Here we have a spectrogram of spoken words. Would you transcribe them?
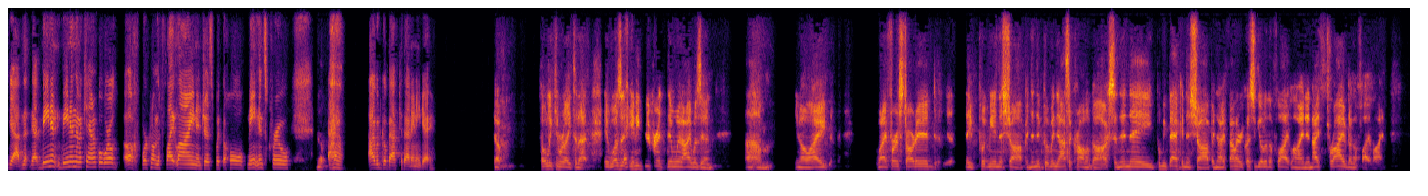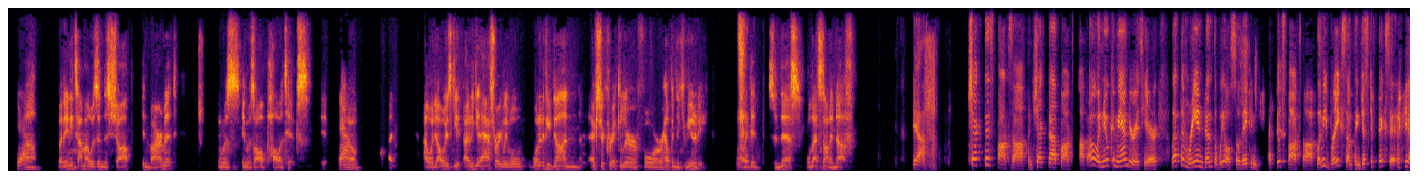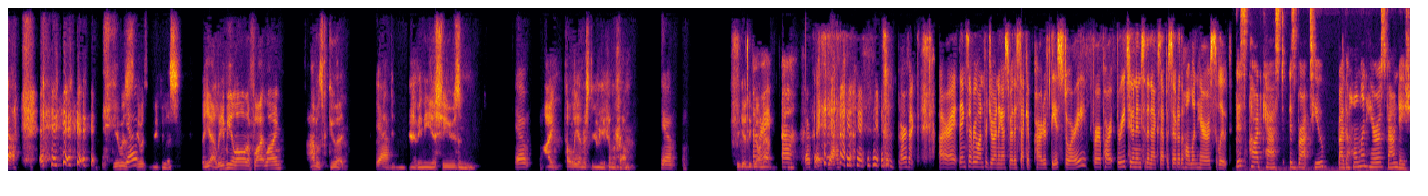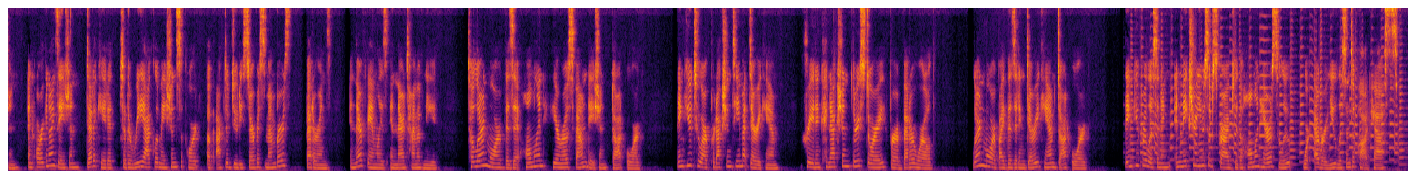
Yeah, that, that, being in being in the mechanical world, ugh, working on the flight line and just with the whole maintenance crew, yep. uh, I would go back to that any day. Yep, totally can relate to that. It wasn't any different than when I was in. Um, you know, I when I first started, they put me in the shop and then they put me in the isochronal docks and then they put me back in the shop and then I finally requested to go to the flight line and I thrived on the flight line. Yeah. Um, but anytime I was in the shop environment, it was it was all politics. It, Yeah. You know, I, I would always get I would get asked regularly, well, what have you done extracurricular for helping the community? Well, I did this and this. Well, that's not enough. Yeah. Check this box off and check that box off. Oh, a new commander is here. Let them reinvent the wheel so they can check this box off. Let me break something just to fix it. Yeah. It was Yeah. it was ridiculous. But yeah, leave me alone on the flight line. I was good. I yeah. didn't have any issues, and Yeah. I totally understand where you're coming from. Yeah. We're good to go All now. Uh, Okay. Yeah. Perfect. All right. Thanks everyone for joining us for the second part of Thea's story. For part three, tune into the next episode of the Homeland Heroes Salute. This podcast is brought to you by the Homeland Heroes Foundation, an organization dedicated to the reacclimation support of active duty service members, veterans, and their families in their time of need. To learn more, visit homelandheroesfoundation.org. Thank you to our production team at DairyCam, creating connection through story for a better world. Learn more by visiting dairycam.org. Thank you for listening, and make sure you subscribe to the Homeland Hero Salute wherever you listen to podcasts.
